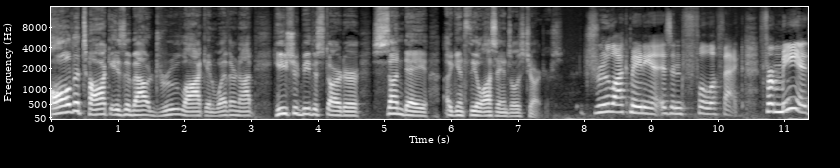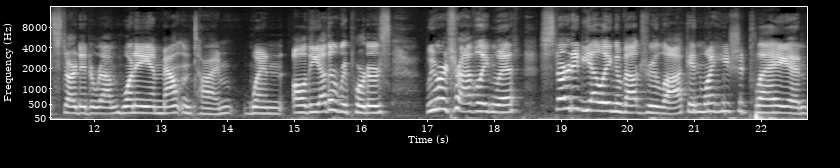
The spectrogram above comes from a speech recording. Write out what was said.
All the talk is about Drew Lock and whether or not he should be the starter Sunday against the Los Angeles Chargers. Drew Lock Mania is in full effect. For me, it started around 1 a.m. Mountain Time when all the other reporters we were traveling with started yelling about Drew Lock and why he should play and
